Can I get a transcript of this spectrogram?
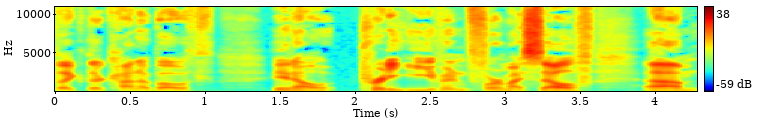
like they're kind of both you know pretty even for myself um,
